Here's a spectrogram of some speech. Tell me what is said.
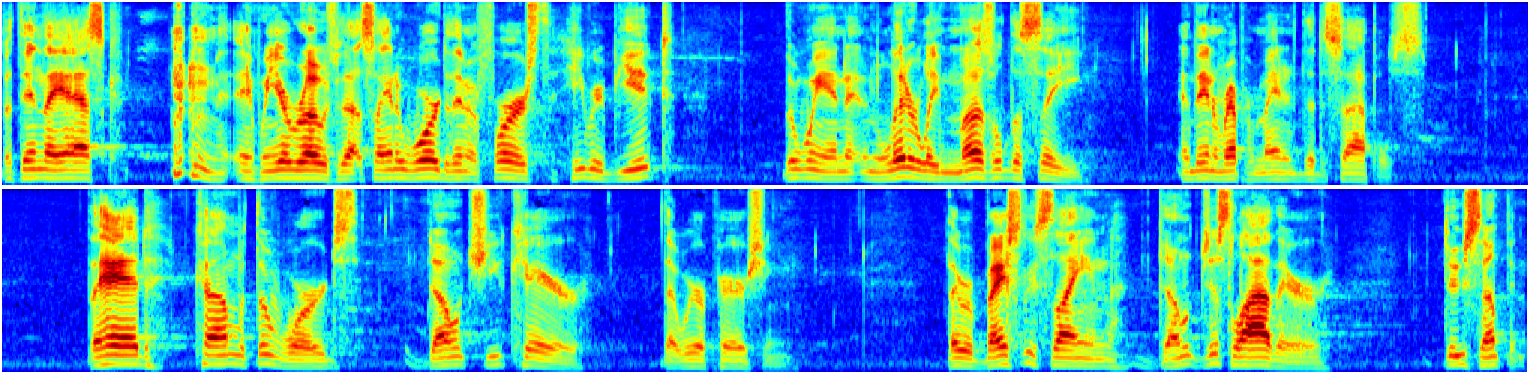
But then they ask, and when he arose without saying a word to them at first, he rebuked the wind and literally muzzled the sea, and then reprimanded the disciples. They had come with the words, Don't you care that we are perishing? They were basically saying, Don't just lie there, do something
